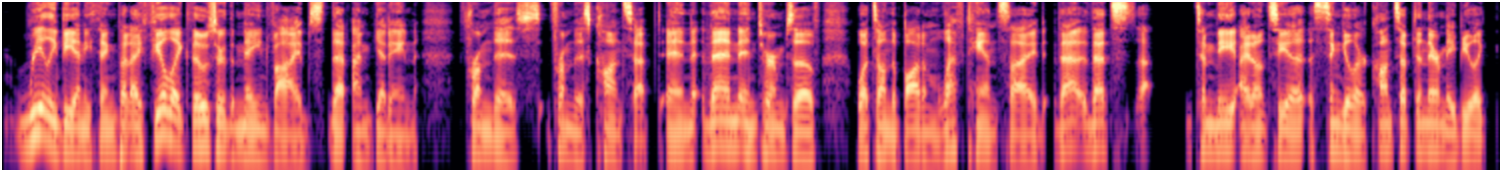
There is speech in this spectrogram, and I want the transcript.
really be anything but i feel like those are the main vibes that i'm getting from this from this concept. And then in terms of what's on the bottom left hand side that that's to me i don't see a, a singular concept in there. Maybe like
